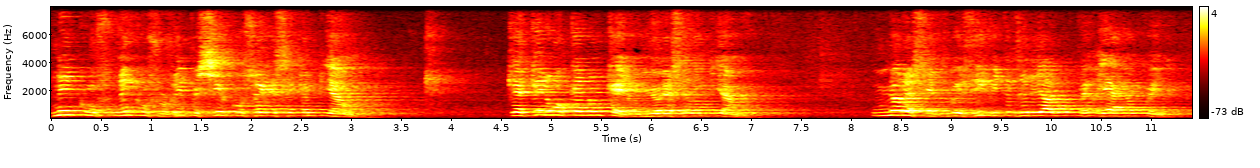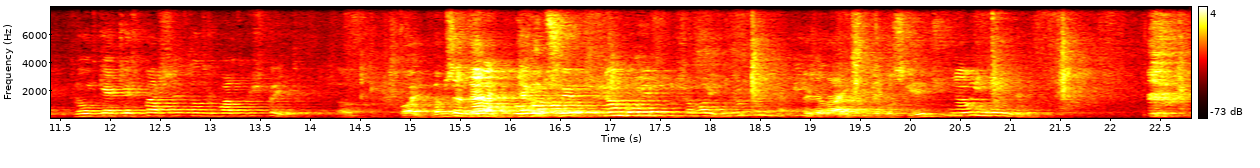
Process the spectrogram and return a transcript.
Nem com, nem com sorripas se consegue ser campeão. Quer queiram ou quer não queiram, o melhor é ser lampião. O melhor é sempre o Benfica e trazer a água ao peito. Para onde quer que eles passem, todos guardam respeito. Olha, vamos andando. Agora vou ver- Não vou ver os aqui. Veja lá, isso ainda conseguimos. Não, ainda não.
